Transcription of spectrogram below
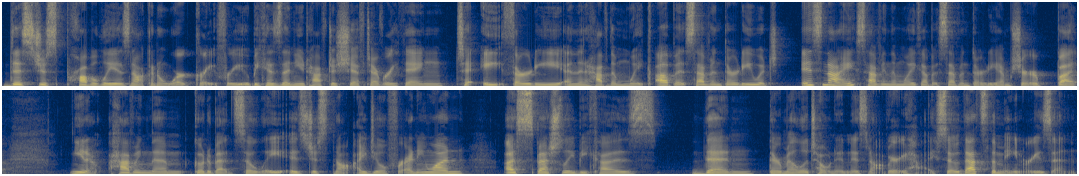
this just probably is not going to work great for you because then you'd have to shift everything to 8:30 and then have them wake up at 7:30 which is nice having them wake up at 7:30 I'm sure but you know having them go to bed so late is just not ideal for anyone especially because then their melatonin is not very high. So that's the main reason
